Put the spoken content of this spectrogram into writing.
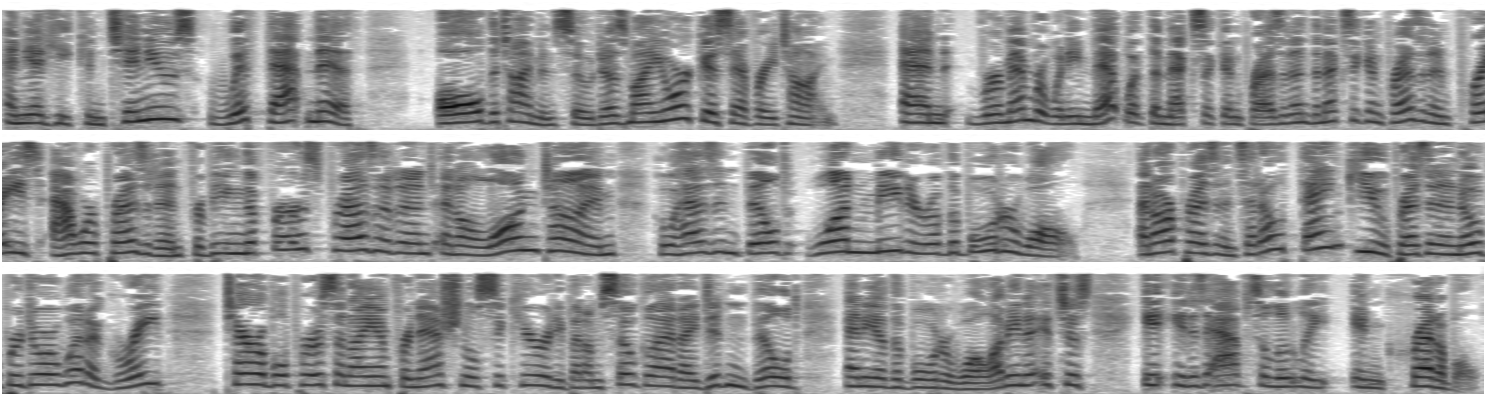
And yet he continues with that myth all the time. And so does Mayorkas every time. And remember when he met with the Mexican president, the Mexican president praised our president for being the first president in a long time who hasn't built one meter of the border wall. And our president said, Oh, thank you, President Obrador. What a great, terrible person I am for national security, but I'm so glad I didn't build any of the border wall. I mean, it's just, it, it is absolutely incredible.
